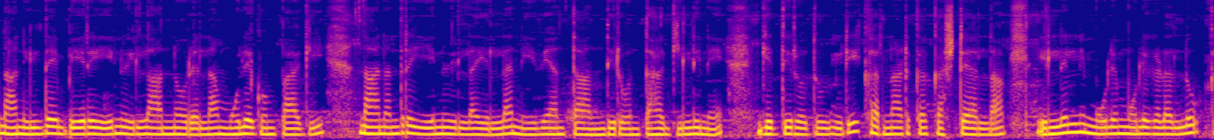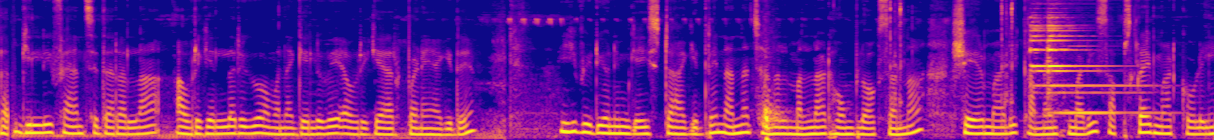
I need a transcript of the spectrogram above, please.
ನಾನಿಲ್ಲದೆ ಬೇರೆ ಏನು ಇಲ್ಲ ಅನ್ನೋರೆಲ್ಲ ಮೂಲೆ ಗುಂಪಾಗಿ, ನಾನಂದರೆ ಏನೂ ಇಲ್ಲ, ಎಲ್ಲ ನೀವೇ ಅಂತ ಅಂದಿರುವಂತಹ ಗಿಲ್ಲಿನೇ ಗೆದ್ದಿರೋದು ಇಡೀ ಕರ್ನಾಟಕಕ್ಕಷ್ಟೇ ಅಲ್ಲ. ಎಲ್ಲೆಲ್ಲಿ ಮೂಲೆ ಮೂಲೆಗಳಲ್ಲೂ ಕ, ಗಿಲ್ಲಿ ಫ್ಯಾನ್ಸ್ ಇದ್ದಾರಲ್ಲ ಅವರಿಗೆಲ್ಲರಿಗೂ ಅವನ ಗೆಲುವೇ ಅವರಿಗೆ ಅರ್ಪಣೆಯಾಗಿದೆ. ಈ ವಿಡಿಯೋ ನಿಮಗೆ ಇಷ್ಟ ಆಗಿದ್ದರೆ ನನ್ನ ಚಾನಲ್ ಮಲ್ನಾಡ್ ಹೋಮ್ ಬ್ಲಾಗ್ಸನ್ನು ಶೇರ್ ಮಾಡಿ, ಕಮೆಂಟ್ ಮಾಡಿ, ಸಬ್ಸ್ಕ್ರೈಬ್ ಮಾಡ್ಕೊಳ್ಳಿ.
